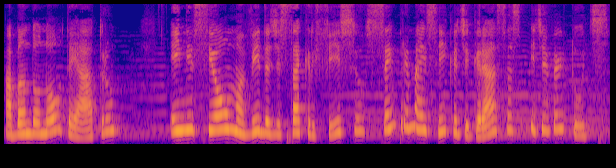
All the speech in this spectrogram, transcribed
abandonou o teatro iniciou uma vida de sacrifício sempre mais rica de graças e de virtudes.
